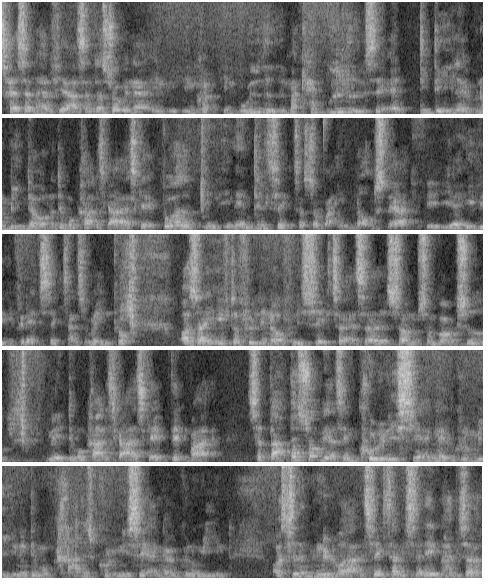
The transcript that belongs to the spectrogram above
60'erne og 70'erne, der så vi en, en, en, udvid, en markant udvidelse af de dele af økonomien, der var under demokratisk ejerskab. Både en, en andelssektor, som var enormt stærk, øh, ja, helt ind i finanssektoren, som jeg er inde på, og så efterfølgende en offentlig sektor, altså, som, som voksede med demokratisk ejerskab den vej. Så der, der så vi altså en kolonisering af økonomien, en demokratisk kolonisering af økonomien. Og siden den nyliberale sektor har vi sat ind, har vi så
